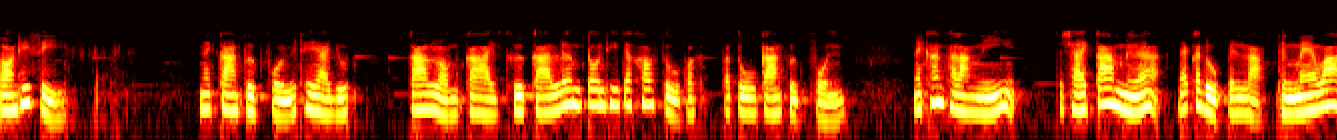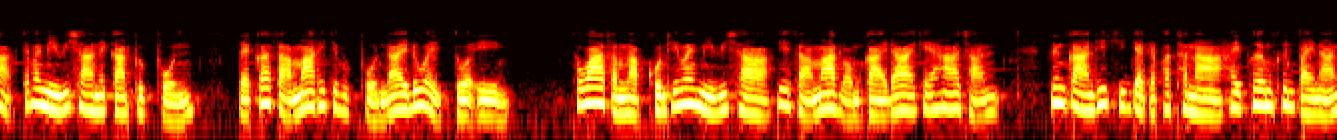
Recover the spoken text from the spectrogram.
ตอนที่สี่ในการฝึกฝนวิทยายุทธการหลอมกายคือการเริ่มต้นที่จะเข้าสู่ประประตูการฝึกฝน ในขั้นพลังนี้จะใช้กล้ามเนื้อและกระดูกเป็นหลัก ถึงแม้ว่าจะไม่มีวิชาในการฝึกฝน แต่ก็สามารถที่จะฝึกฝนได้ด้วยตัวเองทว่าสำหรับคนที่ไม่มีวิชาที่สามารถหลอมกายได้แค่ห้าชั้น ซึ่งการที่คิดอยากจะพัฒนาให้เพิ่มขึ้นไปนั้น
